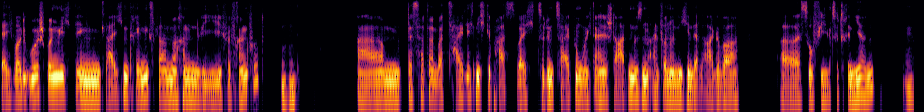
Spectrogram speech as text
Ja, ich wollte ursprünglich den gleichen Trainingsplan machen wie für Frankfurt. Mhm. Ähm, das hat dann aber zeitlich nicht gepasst, weil ich zu dem Zeitpunkt, wo ich dann hätte starten müssen, einfach noch nicht in der Lage war, äh, so viel zu trainieren. Ja.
